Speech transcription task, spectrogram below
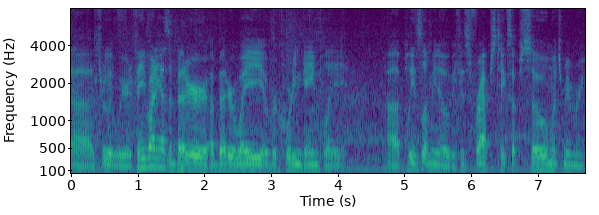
Uh, it's really weird. If anybody has a better a better way of recording gameplay, uh, please let me know because Fraps takes up so much memory.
